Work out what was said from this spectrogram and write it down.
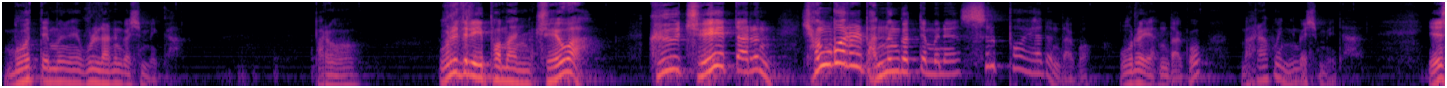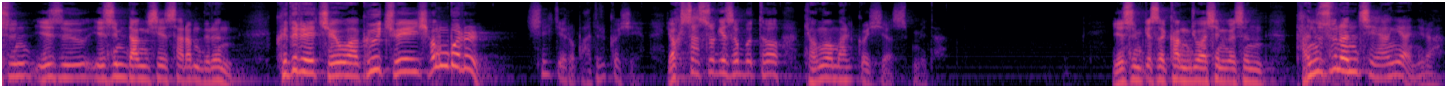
무엇 때문에 울라는 것입니까? 바로 우리들이 범한 죄와 그 죄에 따른 형벌을 받는 것 때문에 슬퍼해야 된다고, 울어야 한다고 말하고 있는 것입니다. 예수, 예수, 예수님 당시의 사람들은 그들의 죄와 그 죄의 형벌을 실제로 받을 것이에요. 역사 속에서부터 경험할 것이었습니다. 예수님께서 강조하시는 것은 단순한 재앙이 아니라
